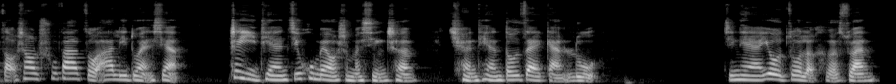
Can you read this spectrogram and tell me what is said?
早上出发走阿里短线，这一天几乎没有什么行程，全天都在赶路。今天又做了核酸，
